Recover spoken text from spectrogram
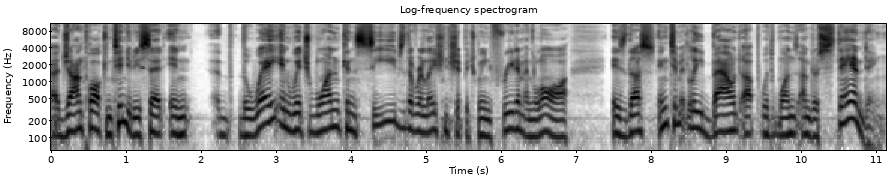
uh, John Paul continued. He said, "In the way in which one conceives the relationship between freedom and law is thus intimately bound up with one's understanding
